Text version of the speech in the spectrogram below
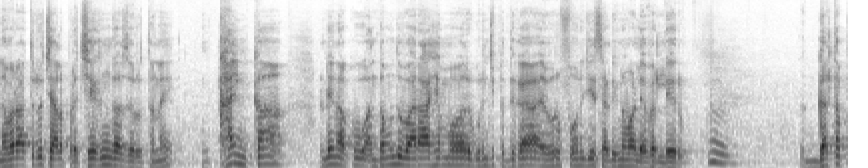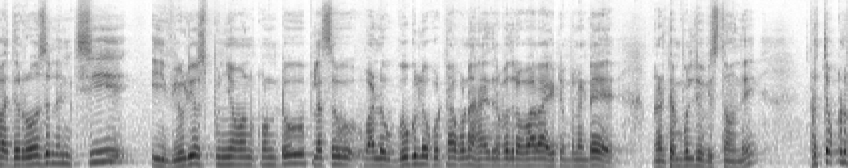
నవరాత్రులు చాలా ప్రత్యేకంగా జరుగుతున్నాయి. ఇంకా ఇంకా అంటే నాకు అంతకుముందు వారాహి అమ్మవారి గురించి పెద్దగా ఎవరు ఫోన్ చేసి అడిగిన వాళ్ళు ఎవరు లేరు. గత పది రోజుల నుంచి ఈ వీడియోస్ పుణ్యం అనుకుంటూ ప్లస్ వాళ్ళు గూగుల్లో కొట్టినా కూడా హైదరాబాద్లో వారాహి టెంపుల్ అంటే మన టెంపుల్ చూపిస్తోంది. ప్రతి ఒక్కరు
